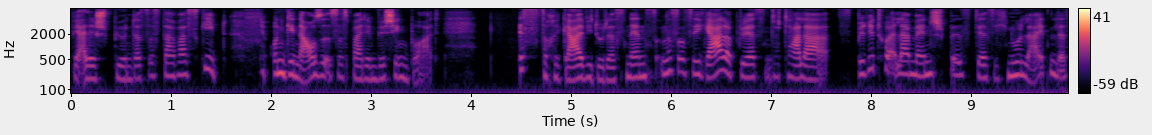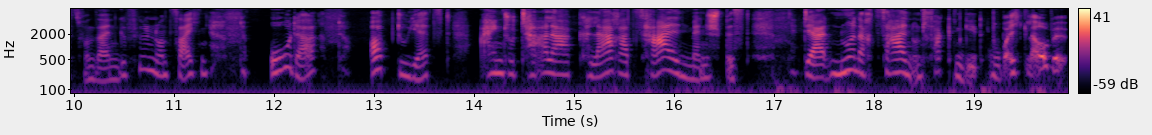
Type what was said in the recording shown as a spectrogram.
wir alle spüren, dass es da was gibt. Und genauso ist es bei dem Wishing Board ist es doch egal, wie du das nennst. Und es ist egal, ob du jetzt ein totaler spiritueller Mensch bist, der sich nur leiten lässt von seinen Gefühlen und Zeichen, oder ob du jetzt ein totaler, klarer Zahlenmensch bist, der nur nach Zahlen und Fakten geht. Wobei ich glaube,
